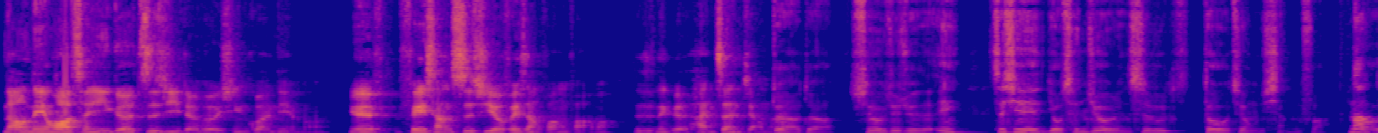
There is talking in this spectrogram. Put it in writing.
然后内化成一个自己的核心观念嘛，因为非常时期有非常方法嘛，就是那个韩战讲的。对啊，对啊，所以我就觉得，哎，这些有成就的人是不是都有这种想法？那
